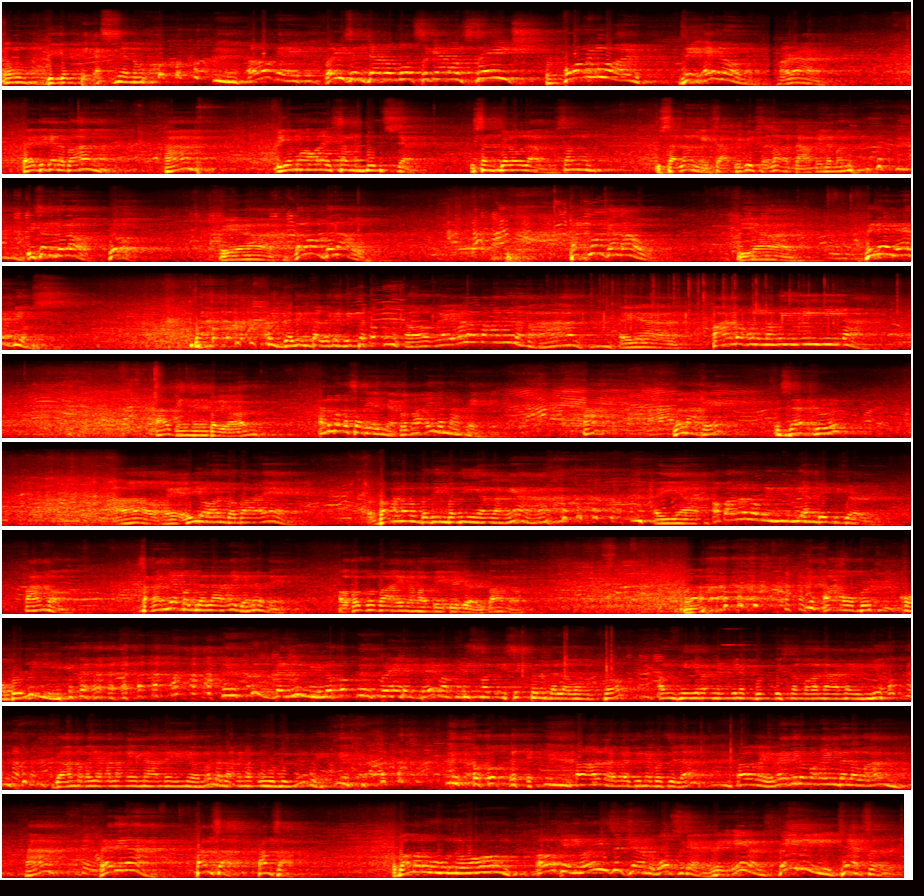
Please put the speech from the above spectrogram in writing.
Yung biglang tikas niya, no? okay, ladies and gentlemen, once again on stage, performing live, the Aeon. Alright. Ready ka na ba? Ha? Bigyan mo ako ng isang moves dyan. Isang galaw lang. Isang... Isa lang eh. Sabi ko, isa lang. Ang dami naman. isang galaw. Go! Ayan. Dalawang galaw. Tatlong galaw. Ayan. Ninenervyos. Ang galing talaga nito. Okay, walang baka nyo naman. Ayan. Paano kung nawiwiwi na? Ah, ganyan ba yun? Ano ba kasarian niya? Babae, lalaki? Ha? Lalaki? Is that true? Ah, okay. Ayun, babae. Baka naman bading-badingan lang yan, ha? Ayan. O, paano nawiwiwi ang baby girl? Paano? Sa kanya, pag lalaki, ganun eh. O, pag babae naman, baby girl, paano? Ha? ah, over, overling. Galing eh, no? Pwede, mabilis mag-isip ng dalawang to. Ang hirap yung pinagbuntis ng mga nanay niyo. Gaano kaya kalaki ang nanay niyo, no? Lalaki ng ulo niyo eh. okay. Ah, ano, ready na ba sila? Okay, ready na ba kayong dalawa? Ha? Ready na? Thumbs up, thumbs up. Okay, ladies and gentlemen, once again, the Ian's Baby Dancer.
